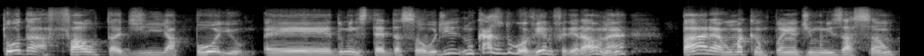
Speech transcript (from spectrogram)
toda a falta de apoio é, do Ministério da Saúde, no caso do governo federal, né? Para uma campanha de imunização,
